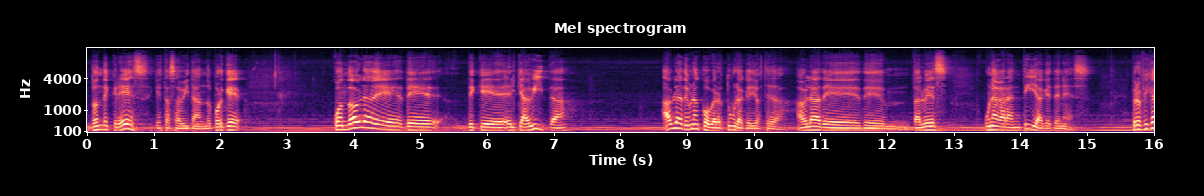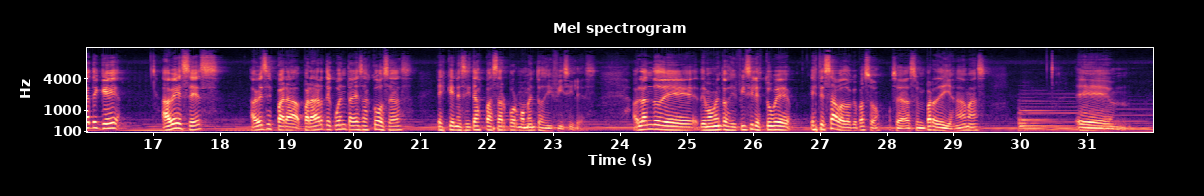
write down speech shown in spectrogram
¿Dónde crees que estás habitando? Porque cuando habla de, de que el que habita, habla de una cobertura que Dios te da, habla de, mm, tal vez una garantía que tenés. Pero fíjate que a veces, a veces para, darte cuenta de esas cosas, es que necesitas pasar por momentos difíciles. Hablando de, de, momentos difíciles, tuve este sábado que pasó, o sea, hace un par de días nada más. Eh,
